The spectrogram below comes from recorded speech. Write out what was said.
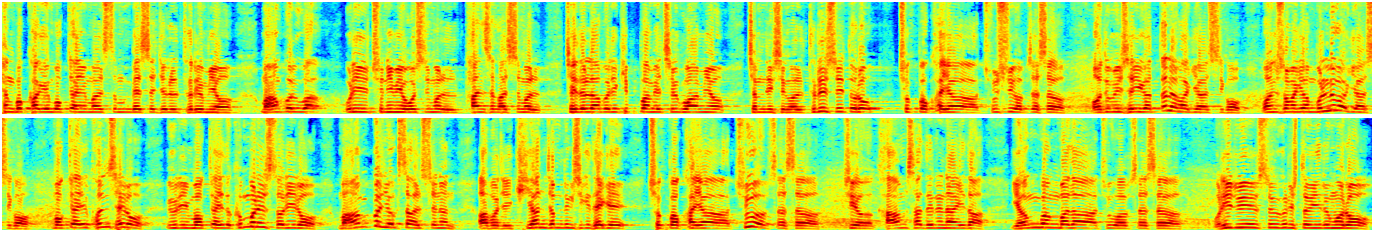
행복하게 목자의 말씀 메시지를 들으며 마음골과 우리 주님의 오심을 탄생하심을 저희들 아버지 기쁨에 즐거워하며 점등식을 들을 수 있도록 축복하여 주시옵소서. 어둠이 저희가 떠나가게 하시고 원수마귀가 물러가게 하시고 목자의 권세로 우리 목자의 근본의 소리로 마음껏 역사할 수 있는 아버지 귀한 점등식이 되게 축복하여 주옵소서. 주여 감사드리나이다. 영광받아 주옵소서. 우리 주 예수 그리스도 이름으로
